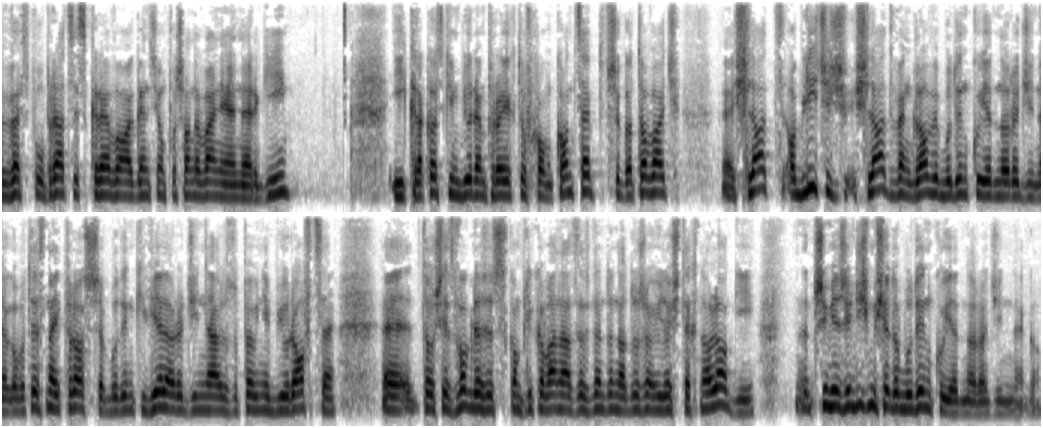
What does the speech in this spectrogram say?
we współpracy z Krajową Agencją Poszanowania Energii i krakowskim biurem projektów Home Concept przygotować e, ślad, obliczyć ślad węglowy budynku jednorodzinnego, bo to jest najprostsze. Budynki wielorodzinne, a już zupełnie biurowce, e, to już jest w ogóle rzecz skomplikowana ze względu na dużą ilość technologii. Przymierzyliśmy się do budynku jednorodzinnego.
